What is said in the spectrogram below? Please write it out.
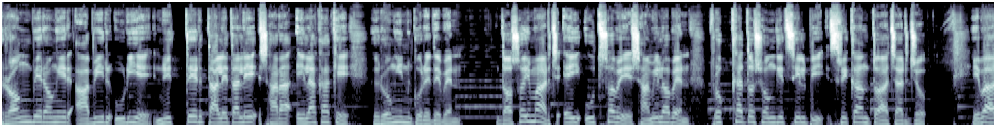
রং বেরঙের আবির উড়িয়ে নৃত্যের তালে তালে সারা এলাকাকে রঙিন করে দেবেন। দশই মার্চ এই উৎসবে সামিল হবেন প্রখ্যাত সংগীত শিল্পী শ্রীকান্ত আচার্য। এবার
